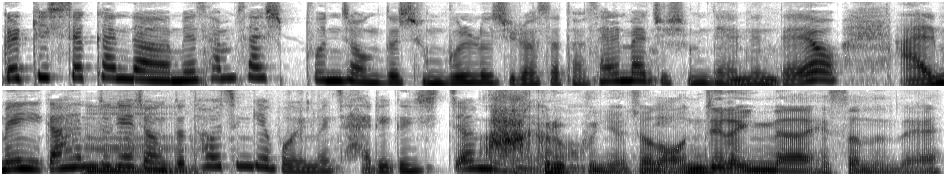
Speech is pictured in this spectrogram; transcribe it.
끓기 시작한 다음에 3, 40분 정도 중불로 줄여서 더 삶아주시면 되는데요. 알맹이가 한두 개 정도 터진 게 보이면 잘 익은 시점이에요. 음. 아, 그렇군요. 전 네. 언제가 익나 했었는데.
